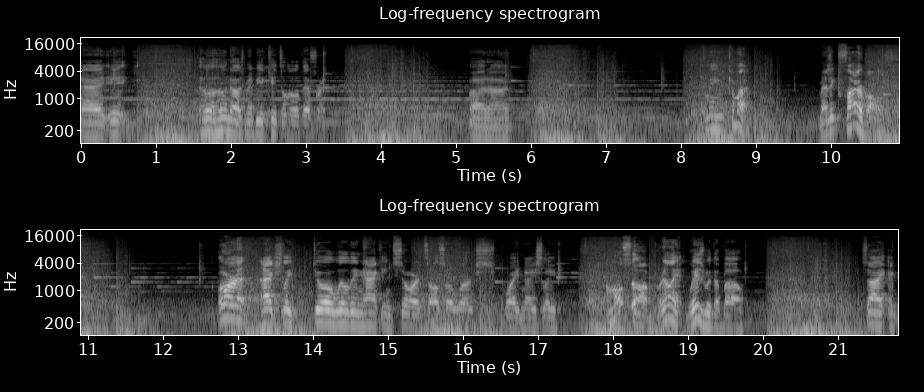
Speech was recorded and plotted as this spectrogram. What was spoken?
Uh, it, who, who knows? Maybe a kid's a little different. But, uh. I mean, come on. Magic fireballs. Or actually, dual wielding hacking swords also works quite nicely. I'm also a brilliant whiz with a bow. So I, I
